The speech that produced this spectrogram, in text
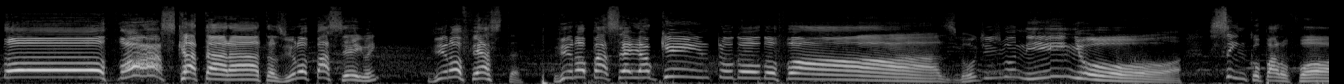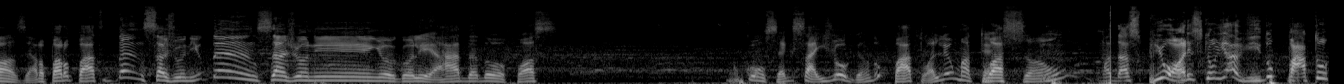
do Foz Cataratas. Virou passeio, hein? Virou festa. Virou passeio ao quinto gol do Foz. Gol de Juninho. Cinco para o Foz, zero para o Pato. Dança Juninho, dança Juninho. Goleada do Foz. Não consegue sair jogando o Pato. Olha uma atuação, uma das piores que eu já vi do Pato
